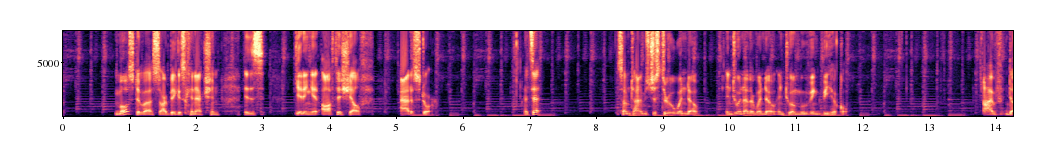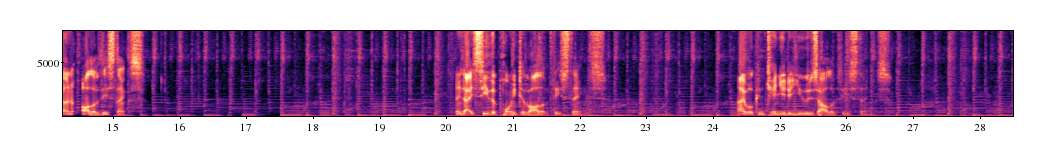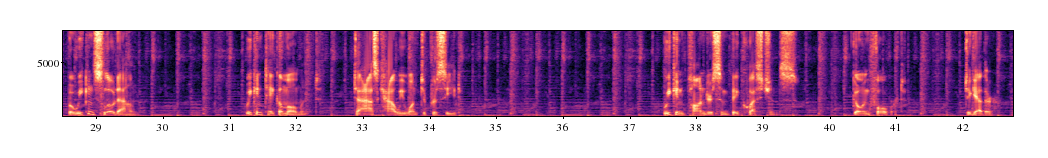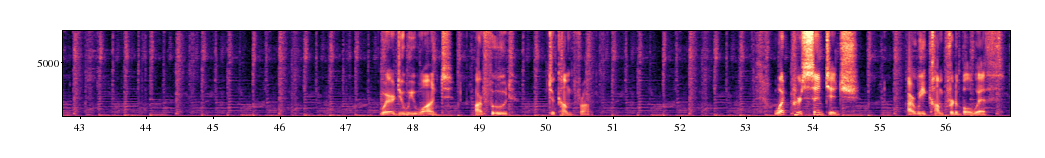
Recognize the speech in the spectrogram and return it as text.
Most of us, our biggest connection is getting it off the shelf at a store. That's it. Sometimes just through a window, into another window, into a moving vehicle. I've done all of these things. And I see the point of all of these things. I will continue to use all of these things. But we can slow down. We can take a moment to ask how we want to proceed we can ponder some big questions going forward together. Where do we want our food to come from? What percentage are we comfortable with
